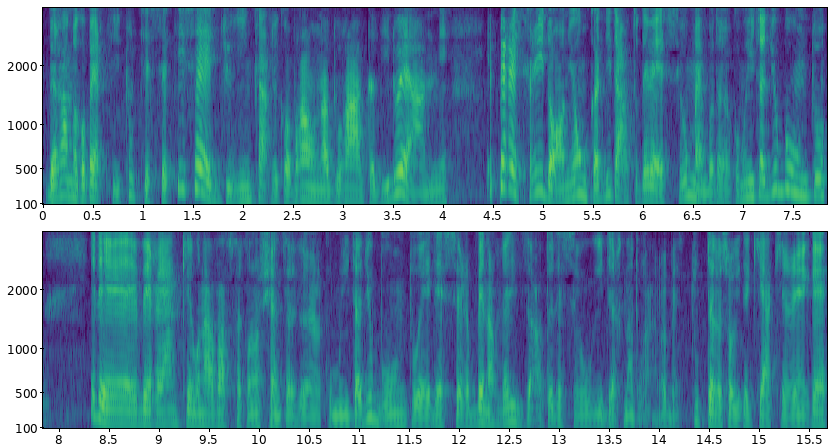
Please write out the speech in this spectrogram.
Verranno coperti tutti e sette i seggi, l'incarico avrà una durata di due anni e per essere idoneo un candidato deve essere un membro della comunità di Ubuntu ed avere anche una vasta conoscenza della comunità di Ubuntu ed essere ben organizzato ed essere un leader naturale. Vabbè, tutte le solite chiacchiere che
